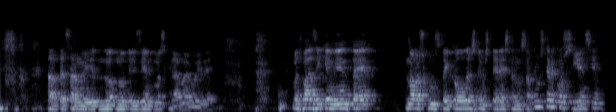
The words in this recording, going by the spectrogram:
estava a pensar no, no, no, outro exemplo, mas se calhar não é boa ideia. Mas basicamente é, nós como stakeholders temos de ter esta noção, temos de ter a consciência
